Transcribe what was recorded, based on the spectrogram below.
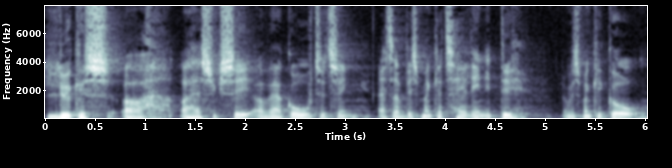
lykkes og, og have succes og være gode til ting. Altså hvis man kan tale ind i det, og hvis man kan gå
